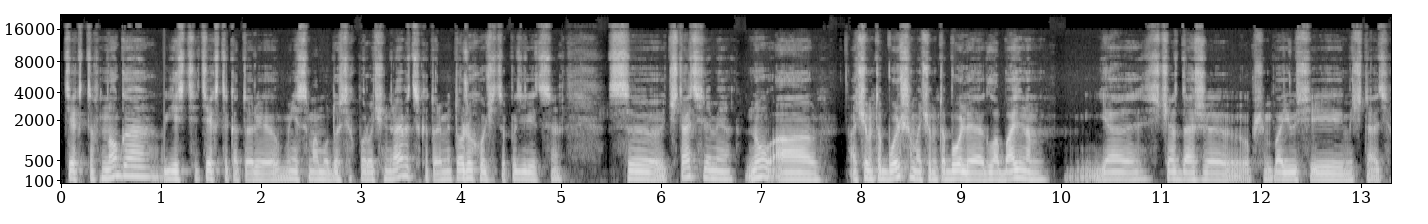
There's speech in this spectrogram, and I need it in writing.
Текстов много, есть тексты, которые мне самому до сих пор очень нравятся, которыми тоже хочется поделиться с читателями. Ну, а о чем-то большем, о чем-то более глобальном я сейчас даже, в общем, боюсь и мечтать.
